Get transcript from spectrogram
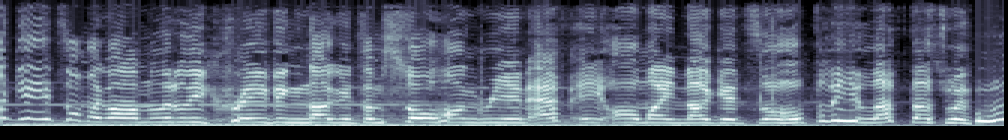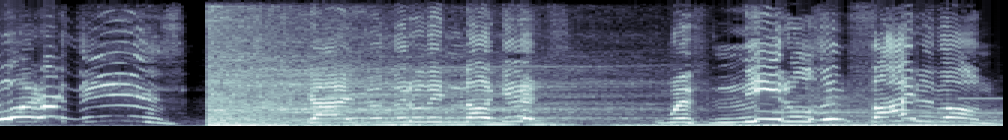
nuggets. Oh my god, I'm literally craving nuggets. I'm so hungry and F ate all my nuggets. So hopefully he left us with... What are these? Guys, they're literally nuggets with needles inside of them.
